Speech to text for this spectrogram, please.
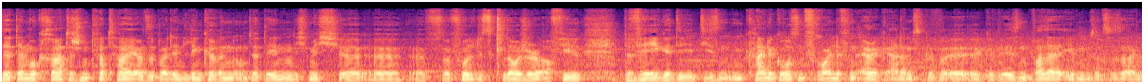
der Demokratischen Partei, also bei den Linkeren, unter denen ich mich äh, äh, für Full Disclosure auch viel bewege, die, die sind keine großen Freunde von Eric Adams gew äh, gewesen, weil er eben sozusagen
